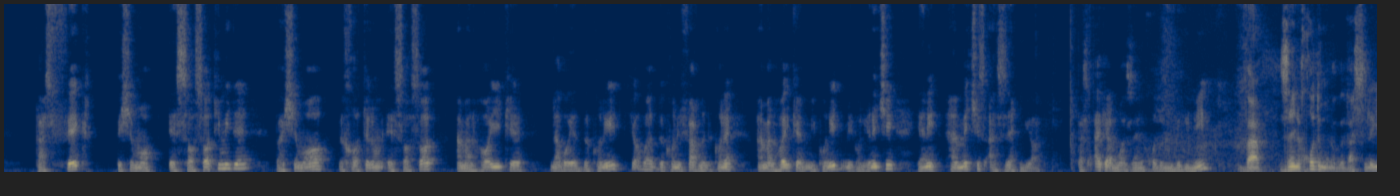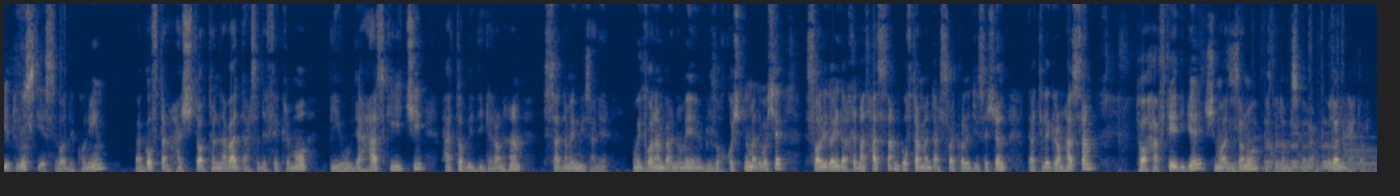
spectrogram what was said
پس فکر به شما احساساتی میده و شما به خاطر اون احساسات عملهایی که نباید بکنید یا باید بکنید فرق نمی‌کنه عملهایی که می‌کنید می‌کنید. یعنی چی؟ یعنی همه چیز از ذهن میاد. پس اگر ما ذهن خودمون ببینیم و ذهن خودمون رو به وسیله درستی استفاده کنیم و گفتم 80 تا 90 درصد فکر ما بیهوده هست که هیچی حتی به دیگران هم صدمه می‌زنه. امیدوارم برنامه امروز خوشتون اومده باشه. سالیداری در خدمت هستم. گفتم من در سایکولوژی سشن در تلگرام هستم. تا هفته دیگه شما عزیزان رو به خدا میسپارم. خدا نگهدار.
